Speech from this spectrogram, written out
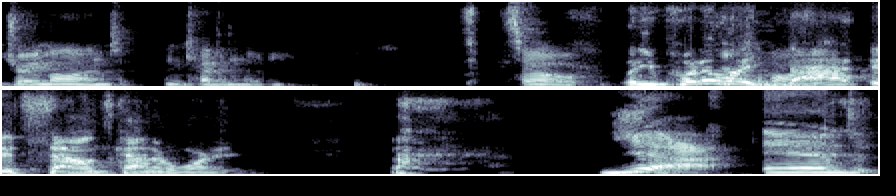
Draymond and Kevin Looney. So When you put it like that, it sounds kind of worrying. yeah, and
